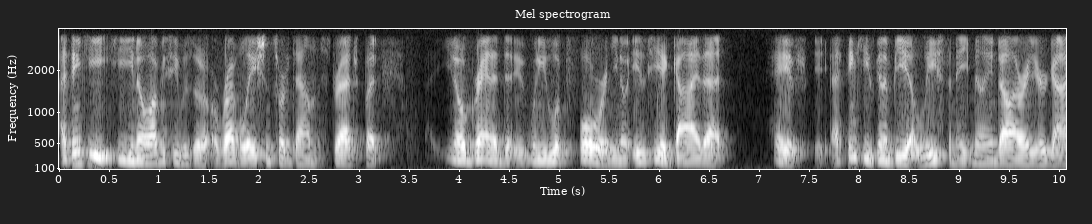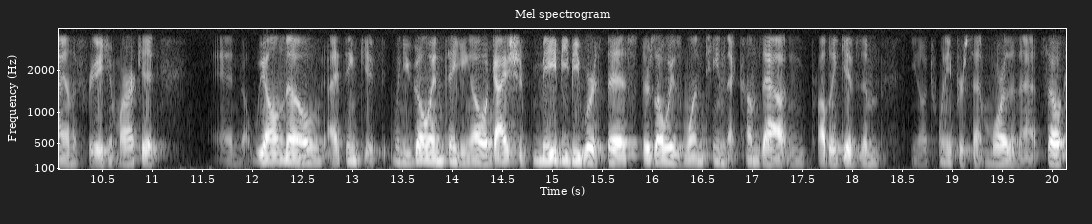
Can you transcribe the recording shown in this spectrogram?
I think he, he you know obviously was a, a revelation sort of down the stretch, but you know, granted, when you look forward, you know, is he a guy that hey, if I think he's going to be at least an eight million dollar a year guy on the free agent market. And we all know, I think, if when you go in thinking, oh, a guy should maybe be worth this, there's always one team that comes out and probably gives him, you know, 20% more than that. So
